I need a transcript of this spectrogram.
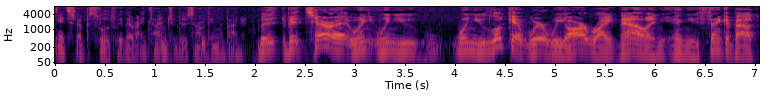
it's absolutely the right time to do something about it. But, but Tara, when, when you when you look at where we are right now, and, and you think about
